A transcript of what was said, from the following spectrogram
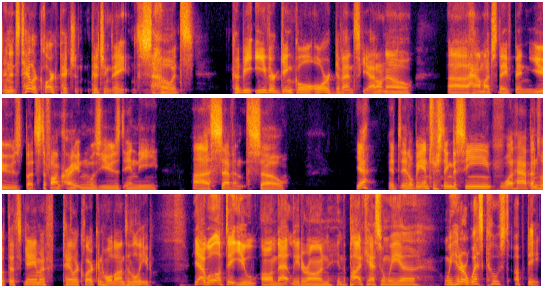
and it's Taylor Clarke pitching pitching the eighth. So it's could be either Ginkel or Devenski. I don't know uh, how much they've been used, but Stefan Crichton was used in the uh, seventh. So yeah, it, it'll be interesting to see what happens with this game if Taylor Clarke can hold on to the lead. Yeah, we'll update you on that later on in the podcast when we uh when we hit our West Coast update.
